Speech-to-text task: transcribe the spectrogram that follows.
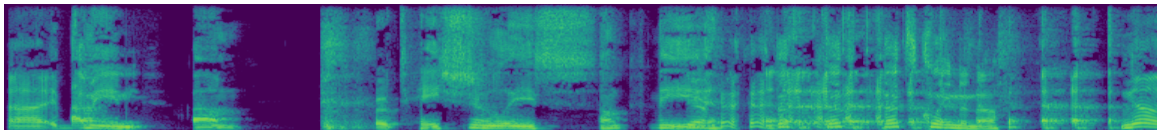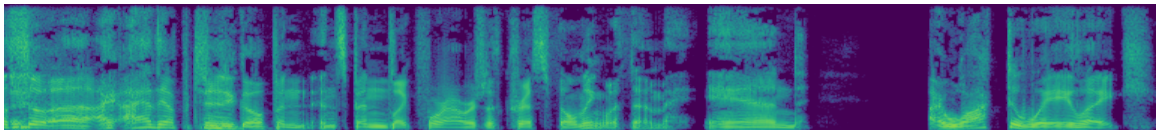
Uh, I mean, um, rotationally sunk me. Yeah. That, that, that's clean enough. no, so uh, I, I had the opportunity to go up and, and spend like four hours with Chris filming with him. And I walked away like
